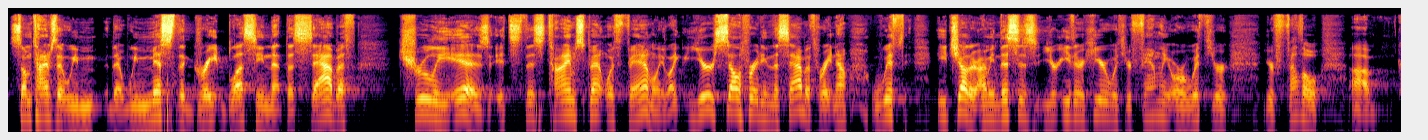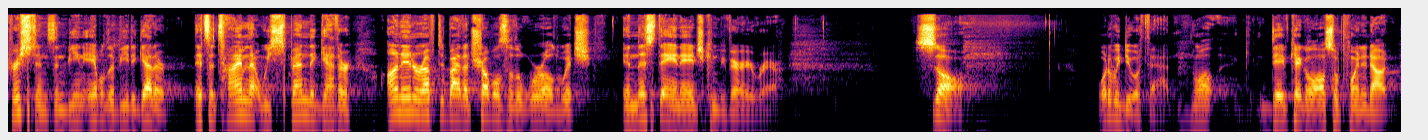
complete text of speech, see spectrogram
sometimes that we, that we miss the great blessing that the Sabbath truly is. It's this time spent with family. Like you're celebrating the Sabbath right now with each other. I mean, this is, you're either here with your family or with your, your fellow uh, Christians and being able to be together. It's a time that we spend together uninterrupted by the troubles of the world, which in this day and age can be very rare. So, what do we do with that? Well, Dave Cagle also pointed out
